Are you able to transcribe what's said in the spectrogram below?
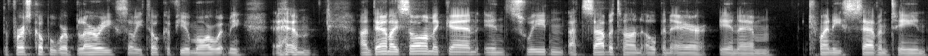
the first couple were blurry, so he took a few more with me. Um, and then I saw him again in Sweden at Sabaton Open Air in um 2017,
